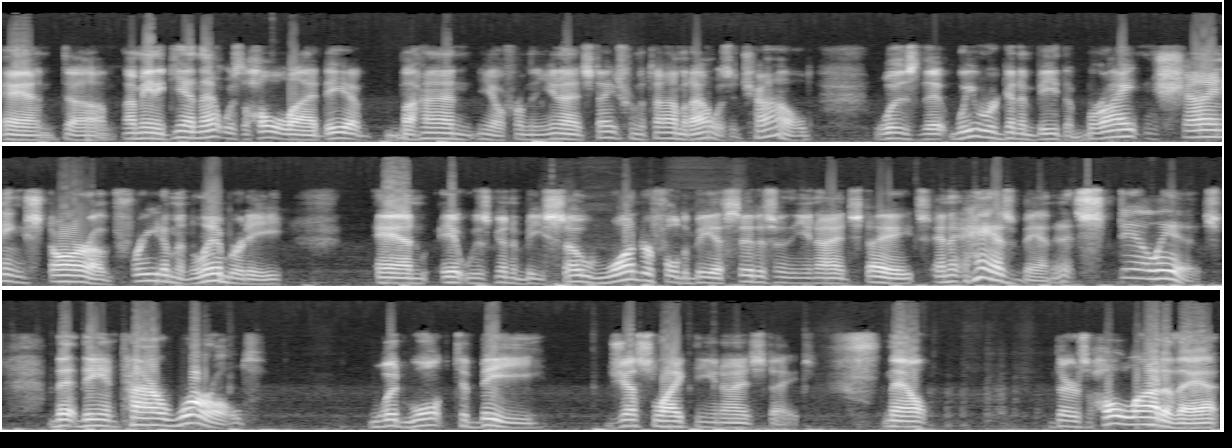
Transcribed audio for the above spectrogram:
And um, I mean, again, that was the whole idea behind you know from the United States from the time that I was a child was that we were going to be the bright and shining star of freedom and liberty and it was going to be so wonderful to be a citizen of the United States, and it has been, and it still is, that the entire world would want to be just like the United States. Now, there's a whole lot of that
